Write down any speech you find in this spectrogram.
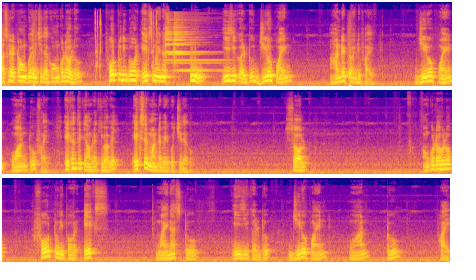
আজকের একটা অঙ্ক এনেছি, দেখো অঙ্কটা হলো four to the power x minus two is equal to zero point hundred twenty five zero point one two five এখান থেকে আমরা কীভাবে এক্সের মানটা বের করছি, দেখো। সলভ অঙ্কটা হলো four to the power x minus two is equal to zero point one two five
